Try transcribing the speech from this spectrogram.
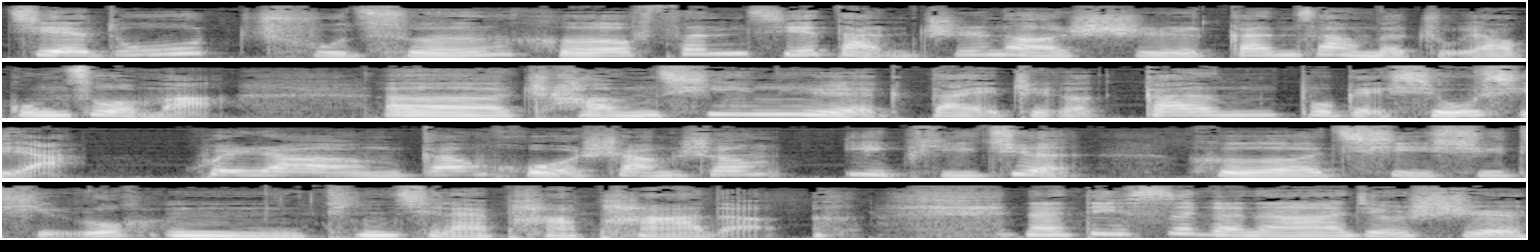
解毒、储存和分解胆汁呢是肝脏的主要工作嘛？呃，长期虐待这个肝不给休息啊。会让肝火上升、易疲倦和气虚体弱。嗯，听起来怕怕的。那第四个呢，就是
